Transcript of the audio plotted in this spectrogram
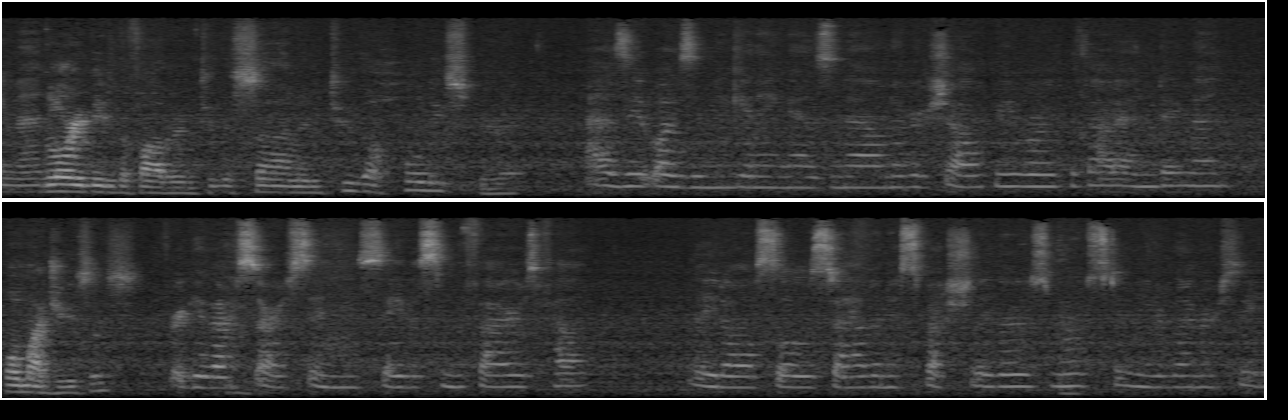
Amen. Glory be to the Father, and to the Son, and to the Holy Spirit. As it was in the beginning, as now, and ever shall be, world without end. Amen. O my Jesus, Forgive us our sins, save us from the fires of hell. Lead all souls to heaven, especially those most in need of thy mercy.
